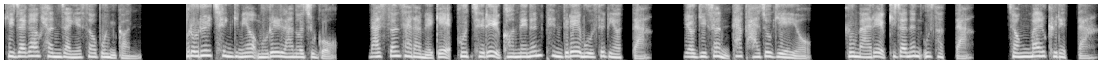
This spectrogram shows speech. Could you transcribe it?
기자가 현장에서 본 건 서로를 챙기며 물을 나눠주고 낯선 사람에게 부채를 건네는 팬들의 모습이었다. 여기선 다 가족이에요. 그 말에 기자는 웃었다. 정말 그랬다.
